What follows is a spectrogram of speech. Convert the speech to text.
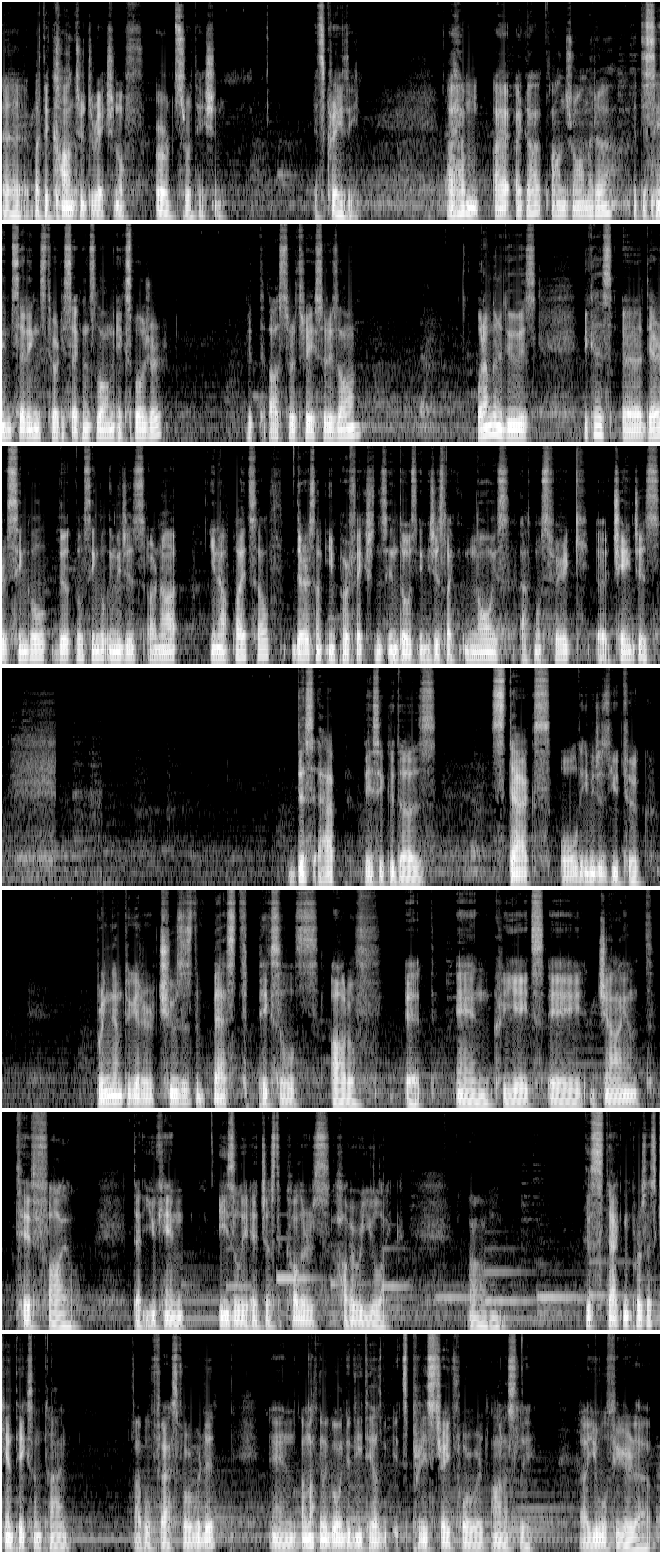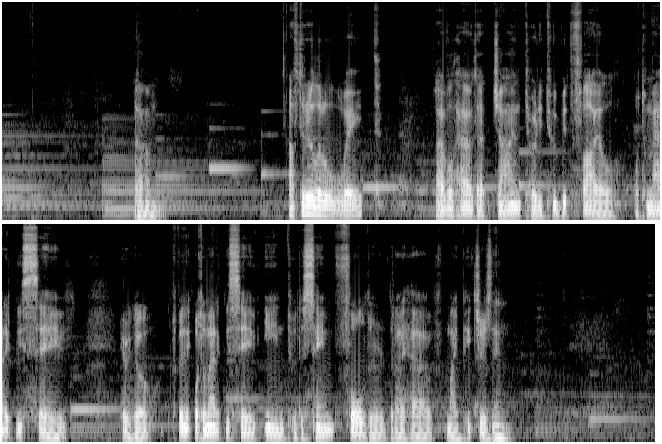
uh, but the counter direction of earth's rotation. It's crazy. I have I, I got andromeda with the same settings 30 seconds long exposure with astrotracer is on. What i'm going to do is because uh, they're single the, those single images are not enough by itself. There are some imperfections in those images like noise, atmospheric uh, changes. This app basically does stacks all the images you took, bring them together, chooses the best pixels out of it, and creates a giant TIFF file that you can easily adjust the colors however you like. Um, this stacking process can take some time. I will fast forward it and I'm not going to go into details. It's pretty straightforward, honestly. Uh, you will figure it out. Um, after a little wait, I will have that giant 32 bit file automatically saved. Here we go automatically save into the same folder that I have my pictures in.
